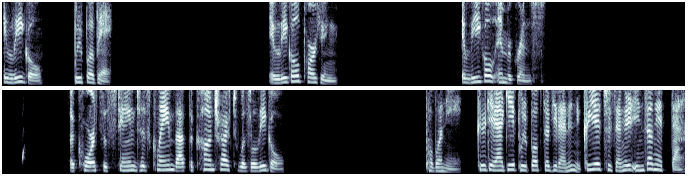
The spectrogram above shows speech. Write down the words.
Illegal. 불법에, Illegal parking. Illegal immigrants. The court sustained his claim that the contract was illegal. 법원이 그 계약이 불법적이라는 그의 주장을 인정했다.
